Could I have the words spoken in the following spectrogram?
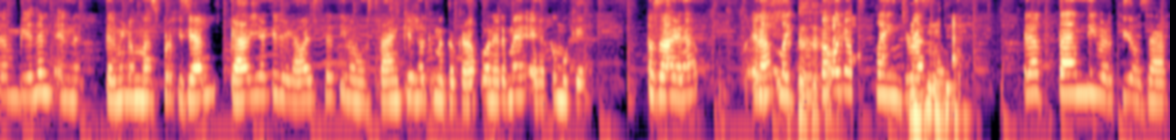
También en, en, términos más superficial, cada día que llegaba al set y me mostraban qué es lo que me tocaba ponerme, era como que, o sea, era, era, like, felt like I was playing Era tan divertido, o sea,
